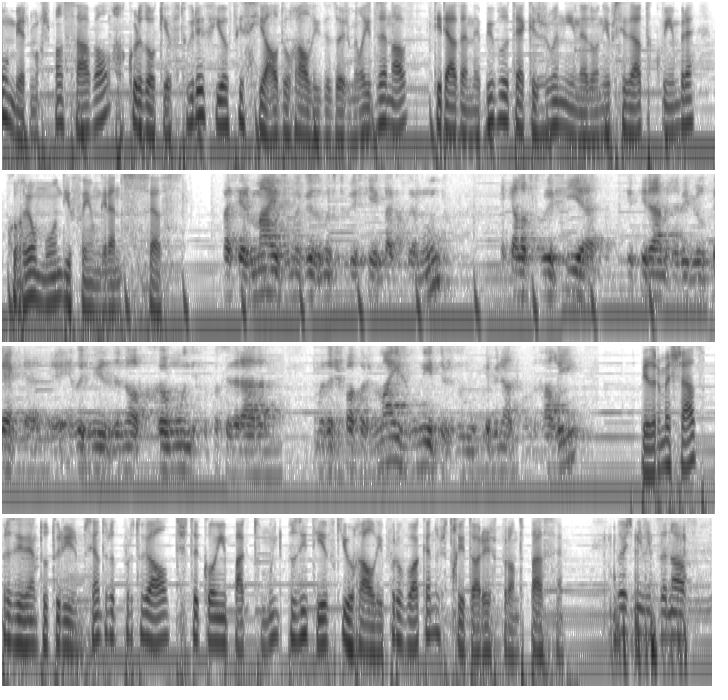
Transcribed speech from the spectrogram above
O mesmo responsável recordou que a fotografia oficial do Rally de 2019, tirada na Biblioteca Joanina da Universidade de Coimbra, correu o mundo e foi um grande sucesso. Vai ser mais uma vez uma fotografia que vai correr o mundo. Aquela fotografia que tirámos na biblioteca em 2019 correu o mundo e foi considerada uma das fotos mais bonitas do Campeonato de Rally. Pedro Machado, presidente do Turismo Centro de Portugal, destacou o impacto muito positivo que o rally provoca nos territórios por onde passa. 2019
